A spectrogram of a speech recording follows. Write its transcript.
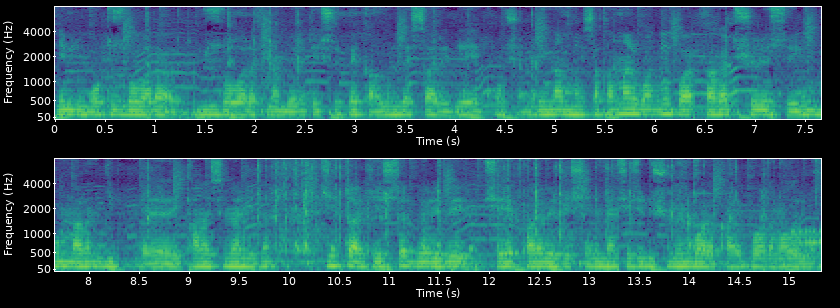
ne bileyim 30 dolara 100 dolara falan böyle tekstür pek aldım vesaire diye konuşanlara inanmayın. Satanlar var mı var? Fakat şöyle söyleyeyim bunların git e, kanal isim vermeyeceğim ciddi arkadaşlar böyle bir şeye para vereceklerini ben şeyce düşünmüyorum. Bu arada kayıp bu adam alır bizi.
